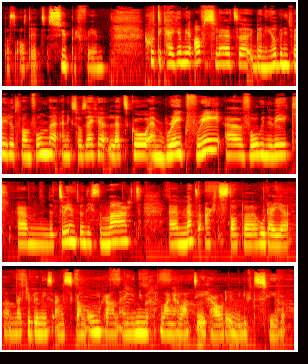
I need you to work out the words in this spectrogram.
Dat is altijd super fijn. Goed, ik ga hiermee afsluiten. Ik ben heel benieuwd wat jullie ervan vonden. En ik zou zeggen, let's go and break free. Uh, volgende week, um, de 22 maart. Uh, met de acht stappen hoe dat je uh, met je bindingsangst kan omgaan en je niet meer langer laat tegenhouden in je liefdesleven.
